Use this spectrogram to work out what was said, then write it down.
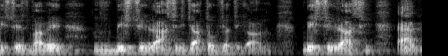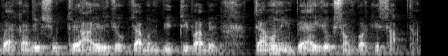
বিশেষভাবে বৃষ্টির রাশির জাতক জাতিকা বৃশ্চিক রাশি, এক বা একাধিক সূত্রে আয়ের যোগ যেমন বৃদ্ধি পাবে তেমনই ব্যয় যোগ সম্পর্কে সাবধান।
